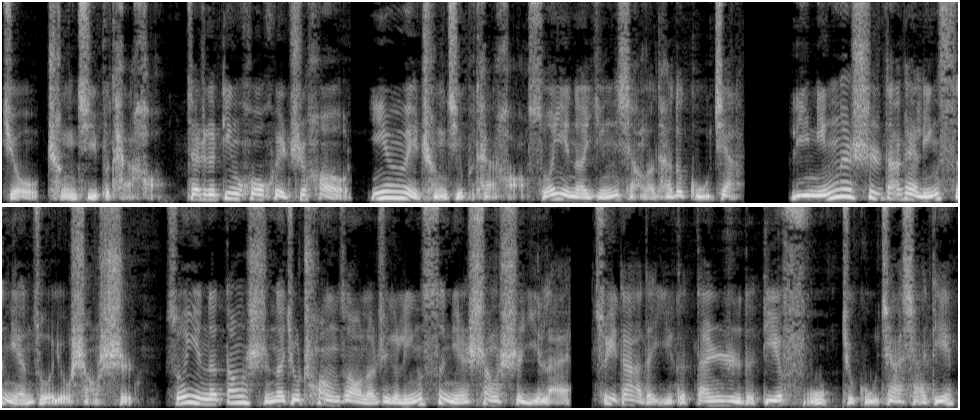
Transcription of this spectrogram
就成绩不太好。在这个订货会之后，因为成绩不太好，所以呢影响了它的股价。李宁呢是大概零四年左右上市，所以呢当时呢就创造了这个零四年上市以来最大的一个单日的跌幅，就股价下跌。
